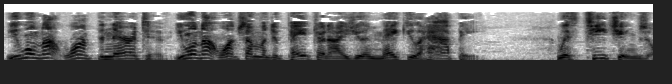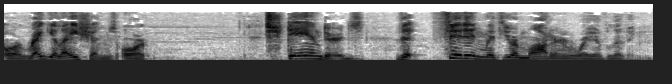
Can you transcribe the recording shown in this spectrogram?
You will not want the narrative. You will not want someone to patronize you and make you happy with teachings or regulations or standards that fit in with your modern way of living.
